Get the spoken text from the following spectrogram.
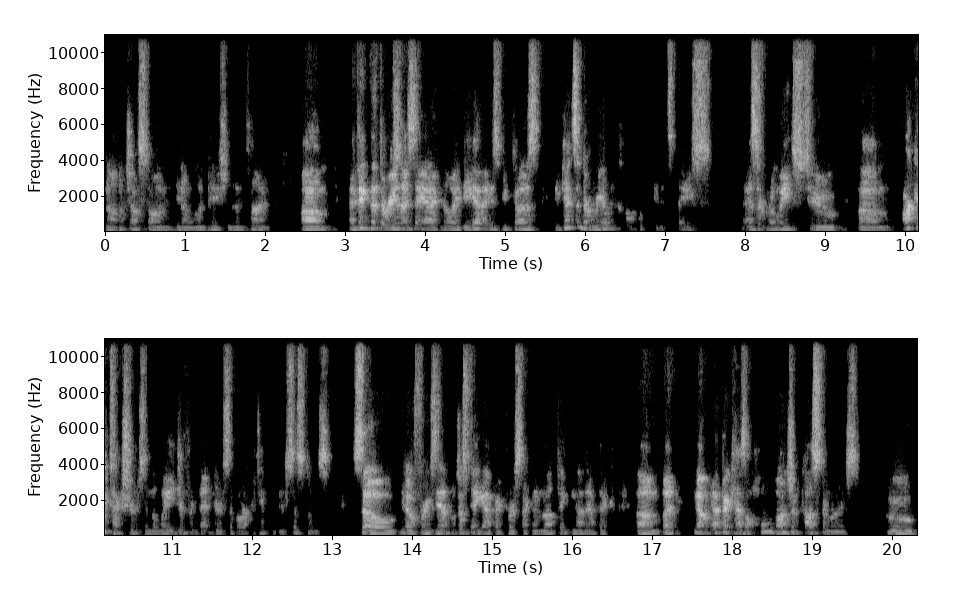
not just on you know one patient at a time. Um, I think that the reason I say I have no idea is because it gets into really complicated space as it relates to um, architectures and the way different vendors have architected their systems. So, you know, for example, just take Epic for a second. I'm not picking on Epic, um, but you know, Epic has a whole bunch of customers who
